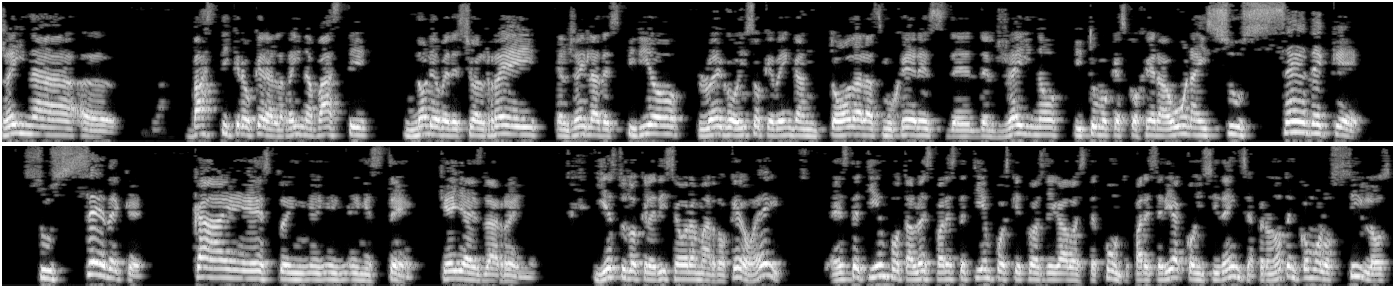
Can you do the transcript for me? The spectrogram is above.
reina uh, Basti, creo que era la reina Basti, no le obedeció al rey, el rey la despidió, luego hizo que vengan todas las mujeres del reino y tuvo que escoger a una y sucede que, sucede que cae esto en, este, que ella es la reina. Y esto es lo que le dice ahora Mardoqueo, hey, este tiempo, tal vez para este tiempo es que tú has llegado a este punto. Parecería coincidencia, pero noten cómo los hilos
